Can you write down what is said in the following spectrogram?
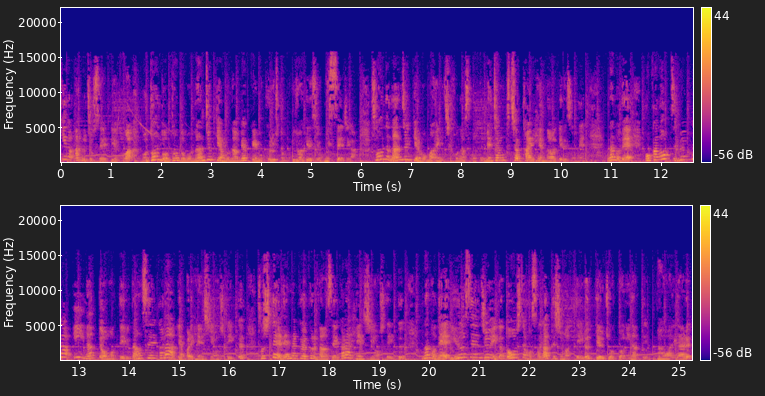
気のある女性っていうのは、もうどんどんどんどんもう何十件も何百件も来る人もいるわけですよ、メッセージが。そんな何十件も毎日こなすのってめちゃくちゃ大変なわけですよね。なので、他の自分がいいなって思っている男性からやっぱり返信をしていく。そして連絡が来る男性から返信をしていく。なので、優先順位がどうしても下がってしまっているっていう状況になっている場合がある。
